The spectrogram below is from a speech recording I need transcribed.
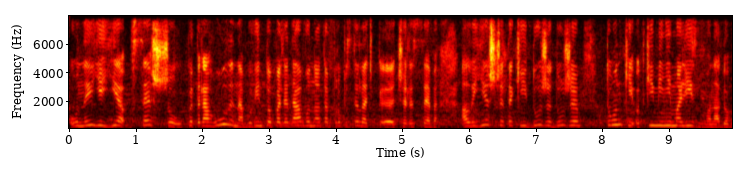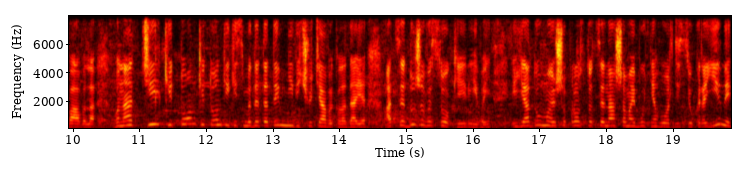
у неї є все, що у Петра Гулина, бо він то передав, вона так пропустила е, через себе. Але є ще такий дуже-дуже тонкий, такий мінімалізм вона додавала. Вона тільки тонкі, тонкі якісь медитативні відчуття викладає, а це дуже високий рівень. І я думаю, що просто це наша майбутня гордість України.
